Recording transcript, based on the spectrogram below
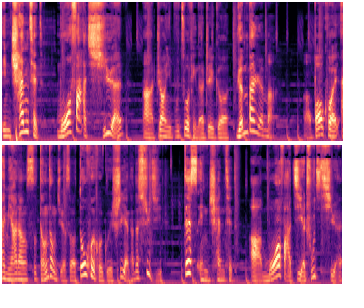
Enchanted》魔法奇缘啊这样一部作品的这个原班人马啊，包括艾米亚当斯等等角色都会回归饰演他的续集。Disenchanted 啊，魔法解除起源，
